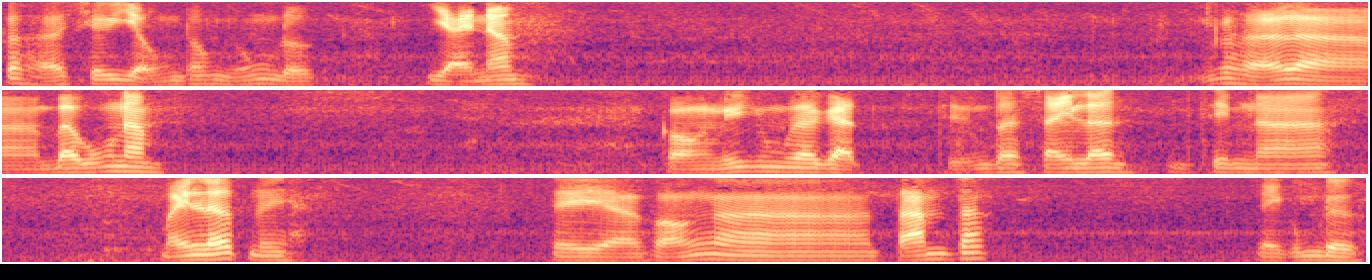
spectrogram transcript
có thể sử dụng trong cũng được vài năm. Có thể là ba bốn năm. Còn nếu chúng ta gạch thì chúng ta xây lên thêm là mấy lớp nữa thì à, khoảng à, 8 tấc thì cũng được.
